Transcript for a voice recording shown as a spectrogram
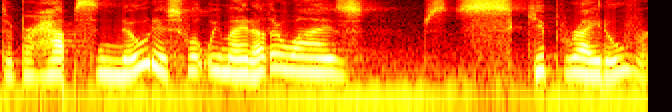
To perhaps notice what we might otherwise just skip right over.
